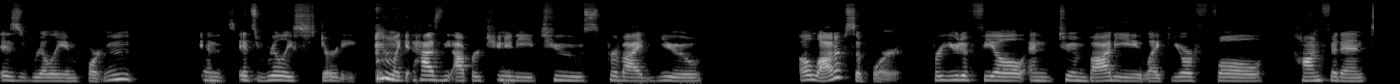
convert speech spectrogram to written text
is really important and it's it's really sturdy. like it has the opportunity to provide you a lot of support for you to feel and to embody like your full confident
